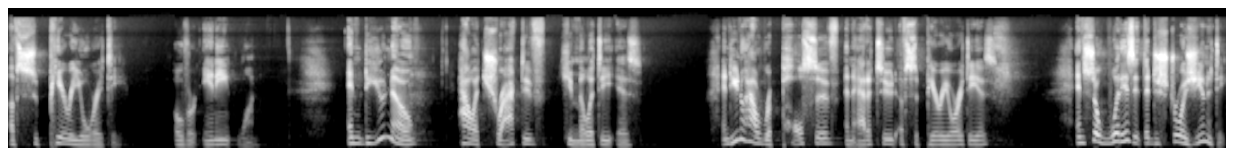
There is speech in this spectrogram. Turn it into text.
of superiority over anyone. And do you know how attractive humility is? And do you know how repulsive an attitude of superiority is? And so, what is it that destroys unity?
